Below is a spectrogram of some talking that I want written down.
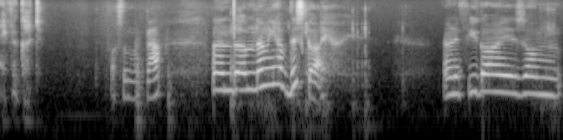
I forgot. Or something like that. And um, then we have this guy. And if you guys um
